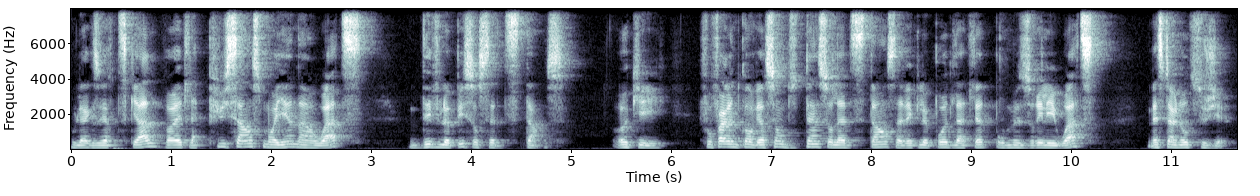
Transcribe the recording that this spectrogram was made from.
ou l'axe vertical, va être la puissance moyenne en watts développée sur cette distance. OK, il faut faire une conversion du temps sur la distance avec le poids de l'athlète pour mesurer les watts, mais c'est un autre sujet.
